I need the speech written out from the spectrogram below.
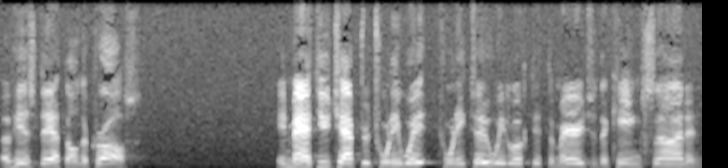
of his death on the cross. In Matthew chapter 20, 22, we looked at the marriage of the king's son and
